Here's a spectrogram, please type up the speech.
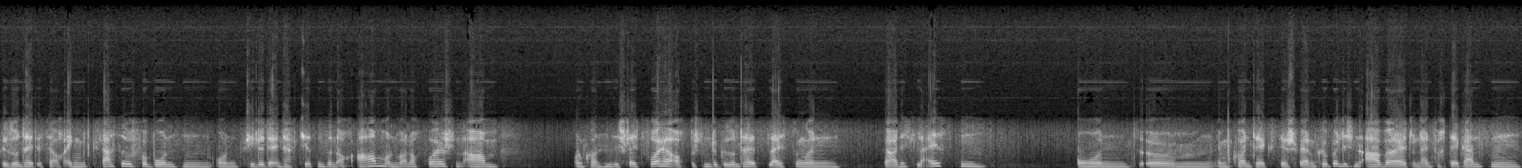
Gesundheit ist ja auch eng mit Klasse verbunden und viele der Inhaftierten sind auch arm und waren auch vorher schon arm und konnten sich vielleicht vorher auch bestimmte Gesundheitsleistungen gar nicht leisten. Und ähm, im Kontext der schweren körperlichen Arbeit und einfach der ganzen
